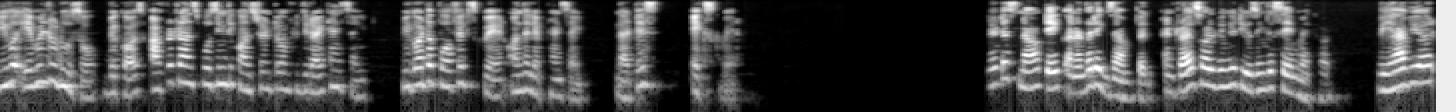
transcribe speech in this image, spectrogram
we were able to do so because after transposing the constant term to the right hand side, we got a perfect square on the left hand side that is x square. Let us now take another example and try solving it using the same method. We have here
